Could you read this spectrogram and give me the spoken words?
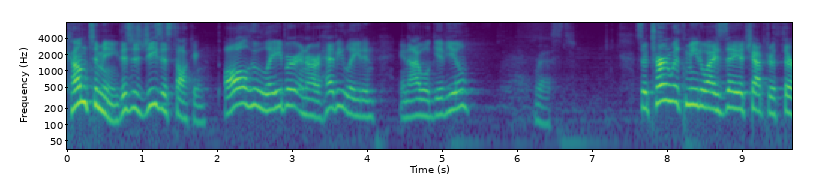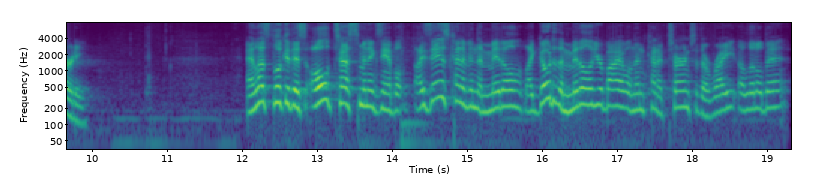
Come to me. This is Jesus talking. All who labor and are heavy laden, and I will give you rest. So turn with me to Isaiah chapter 30. And let's look at this Old Testament example. Isaiah is kind of in the middle. Like, go to the middle of your Bible and then kind of turn to the right a little bit.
